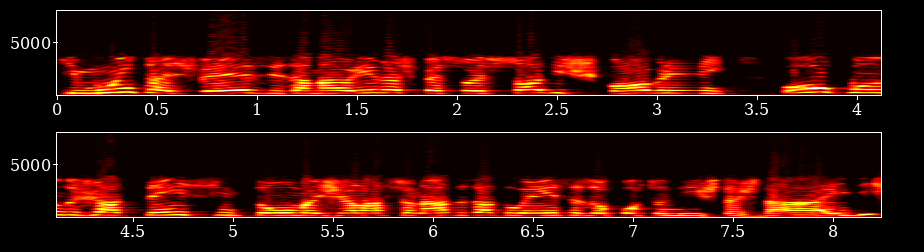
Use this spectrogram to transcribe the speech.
que muitas vezes a maioria das pessoas só descobrem ou quando já tem sintomas relacionados a doenças oportunistas da AIDS,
